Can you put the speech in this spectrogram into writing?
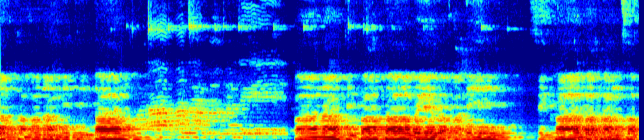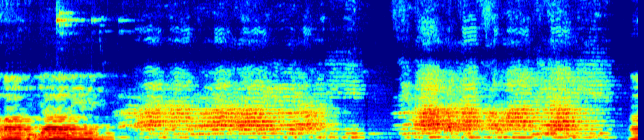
ณังธรรมนังนิธิตังอามานังเตปานาติปาตาเวระมณีสิกขาปะทังสมาธิยามิปานาติปาตาเวรมณีสิกขาปะทังสมาธิยามิอา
